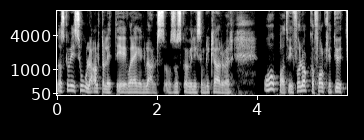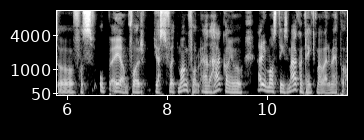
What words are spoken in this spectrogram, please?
Da skal vi sole Alta litt i vår egen glans, og så skal vi liksom bli klar over og håpe at vi får lokka folk litt ut og få opp øynene for jøss, for et mangfold. Ja, det her, kan jo, her er jo masse ting som jeg kan tenke meg å være med på.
